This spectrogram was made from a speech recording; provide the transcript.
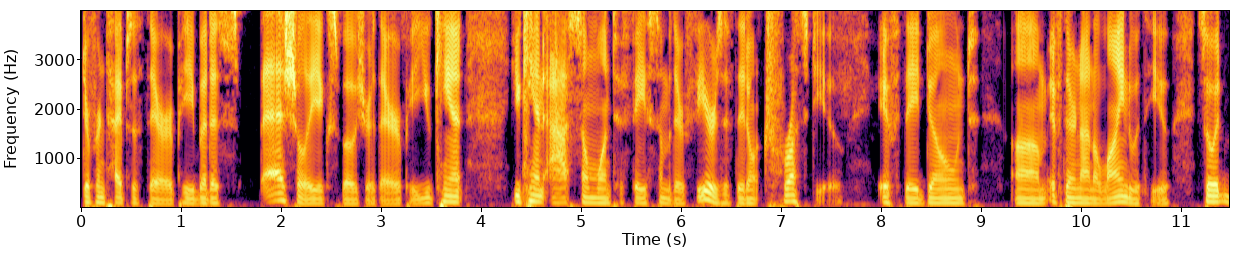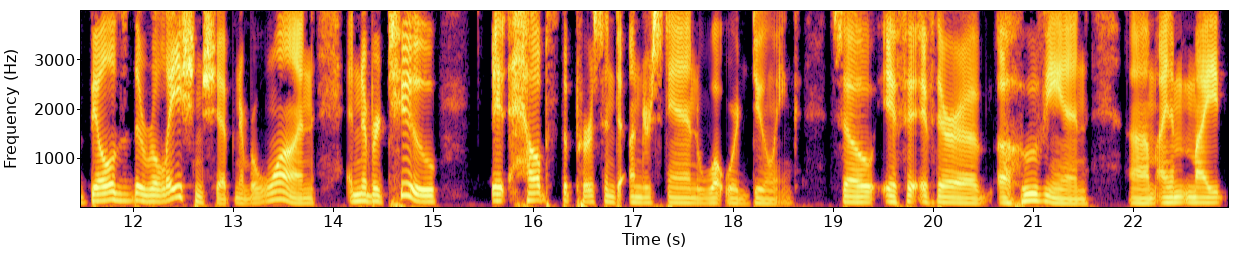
different types of therapy, but especially exposure therapy. You can't you can't ask someone to face some of their fears if they don't trust you, if they don't um, if they're not aligned with you. So it builds the relationship, number one. And number two, it helps the person to understand what we're doing. So if if they're a, a Whovian, um, I might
